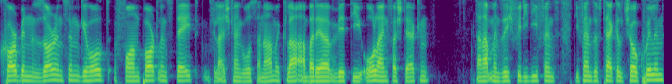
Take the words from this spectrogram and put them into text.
Corbin Sorensen geholt von Portland State. Vielleicht kein großer Name, klar, aber der wird die O-Line verstärken. Dann hat man sich für die Defense Defensive Tackle Joe Quillen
